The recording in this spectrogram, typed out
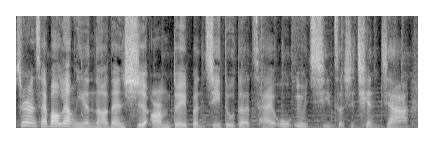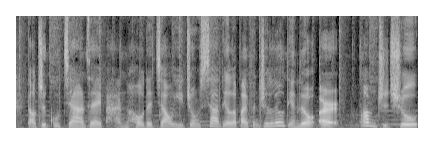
虽然财报亮眼呢，但是 ARM 对本季度的财务预期则是欠佳，导致股价在盘后的交易中下跌了百分之六点六二。ARM 指出，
